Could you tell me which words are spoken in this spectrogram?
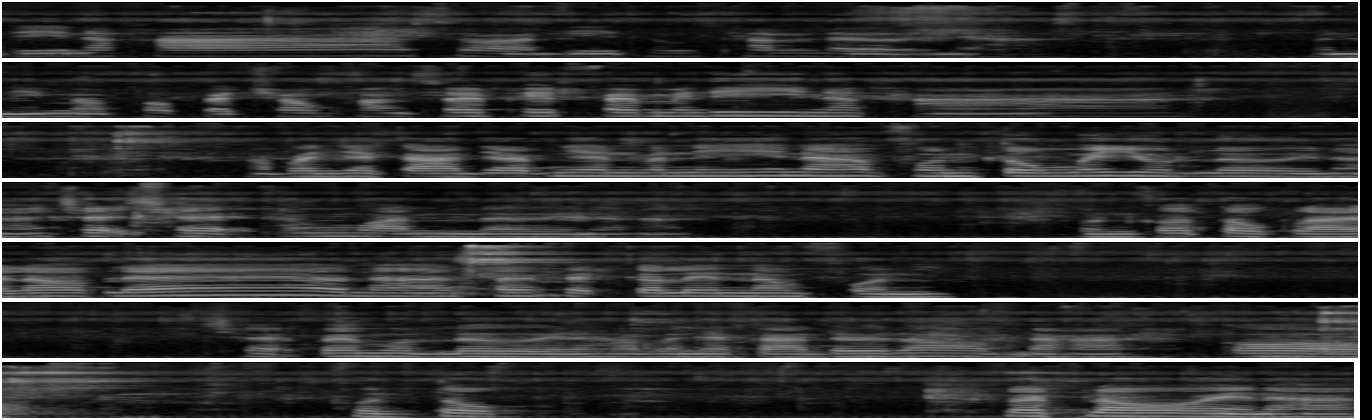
ัสดีนะคะ สวัสดีทุกท่านเลยนะคะวันนี้มาพบกับช่องพังไส้เพชรแฟมิลี่นะคะบรรยากาศยามเย็นวันนี้นะฝนตกไม่หยุดเลยนะแฉะแฉะทั้งวันเลยนะคะฝนก็ตกหลายรอบแล้วนะคะไส้เพชรก็เล่นน้ำฝนแฉะไปหมดเลยนะคะ บรรยากาศโดยรอบนะคะ ก็ฝนตกปล่อยๆนะคะ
